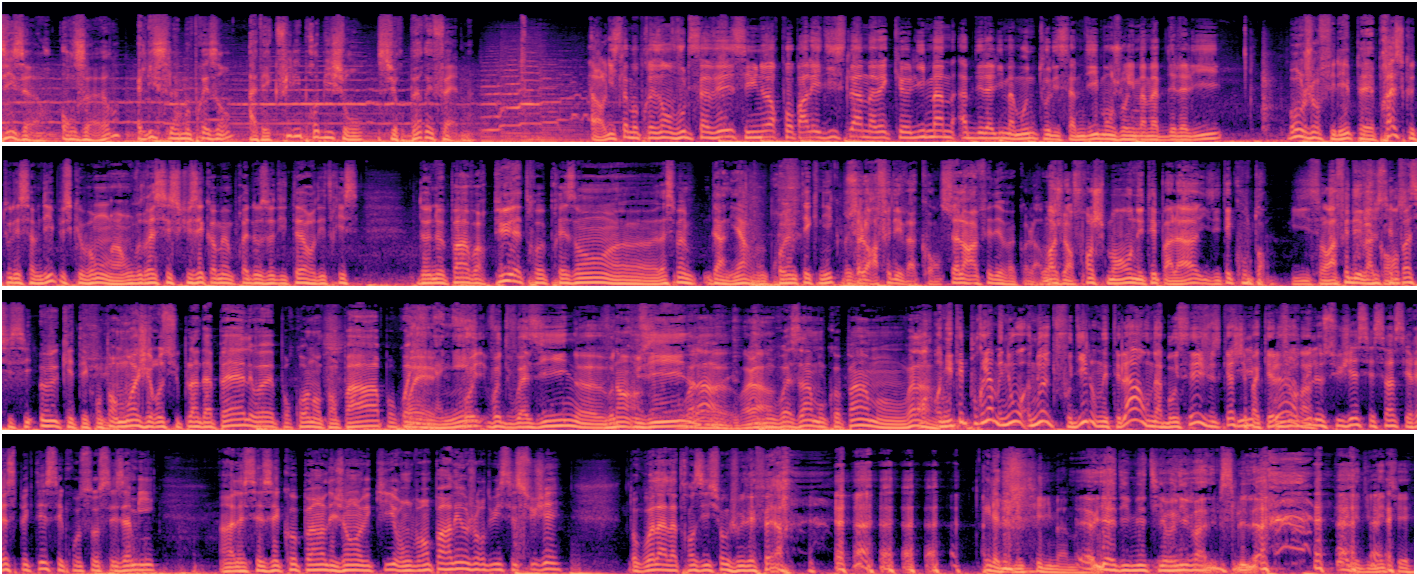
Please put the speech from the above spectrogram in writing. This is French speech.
10h, 11h, l'islam au présent avec Philippe Robichon sur Beurre FM. Alors l'islam au présent, vous le savez, c'est une heure pour parler d'islam avec euh, l'imam Abdelali Mamoun tous les samedis. Bonjour imam Abdelali. Bonjour Philippe, et presque tous les samedis, puisque bon, on voudrait s'excuser quand même auprès de nos auditeurs, auditrices de ne pas avoir pu être présent euh, la semaine dernière, un problème technique. Ça leur a fait des vacances. Ça leur a fait des vacances. Moi, je leur franchement, on n'était pas là, ils étaient contents. Ils, ça leur a fait des vacances. Je sais pas si c'est eux qui étaient contents. Moi, j'ai reçu plein d'appels. Ouais, pourquoi on n'entend pas? Pourquoi ouais, gna, Votre voisine, euh, votre cousine, voilà, euh, voilà. mon voisin, mon copain, mon voilà. On, on était pour rien, mais nous, nous avec Faudil, on était là, on a bossé jusqu'à je sais pas quelle heure. Aujourd'hui, le sujet, c'est ça, c'est respecter ses, ses amis, hein, ses, ses copains, les gens avec qui on va en parler aujourd'hui, ces sujets. Donc voilà la transition que je voulais faire. il a du métier, l'imam. Il y a du métier, on y va, bismillah. Ah, il y a du métier.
